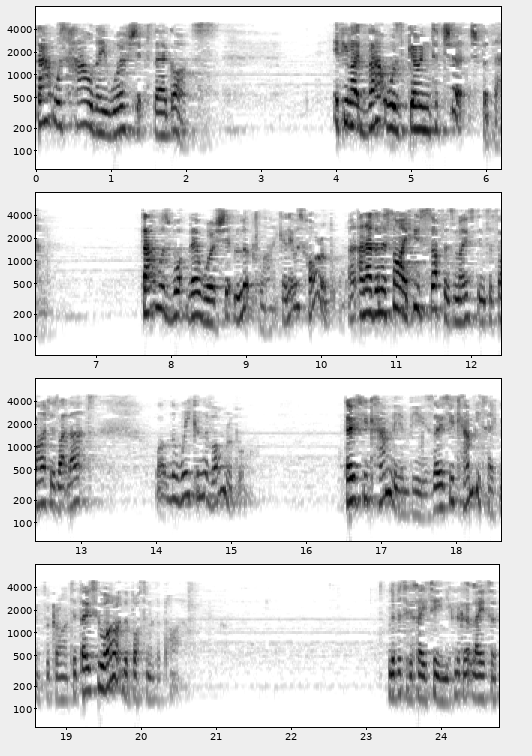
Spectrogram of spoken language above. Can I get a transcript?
That was how they worshipped their gods. If you like, that was going to church for them. That was what their worship looked like, and it was horrible. And as an aside, who suffers most in societies like that? Well, the weak and the vulnerable. Those who can be abused, those who can be taken for granted, those who are at the bottom of the pile. Leviticus 18, you can look at it later.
